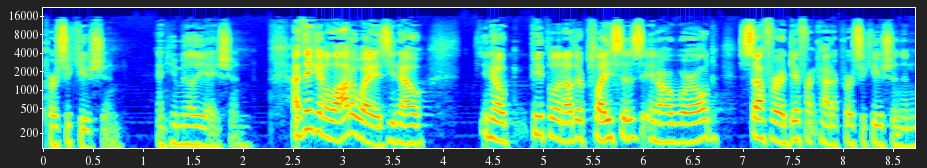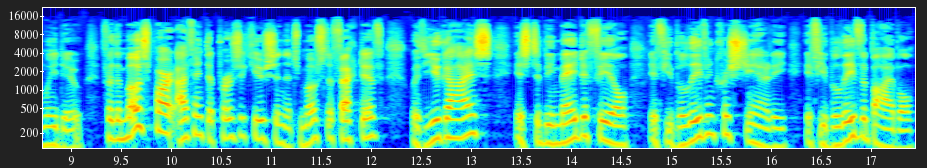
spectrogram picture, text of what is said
persecution, and humiliation. I think in a lot of ways, you know, you know, people in other places in our world suffer a different kind of persecution than we do. For the most part, I think the persecution that's most effective with you guys is to be made to feel if you believe in Christianity, if you believe the Bible,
